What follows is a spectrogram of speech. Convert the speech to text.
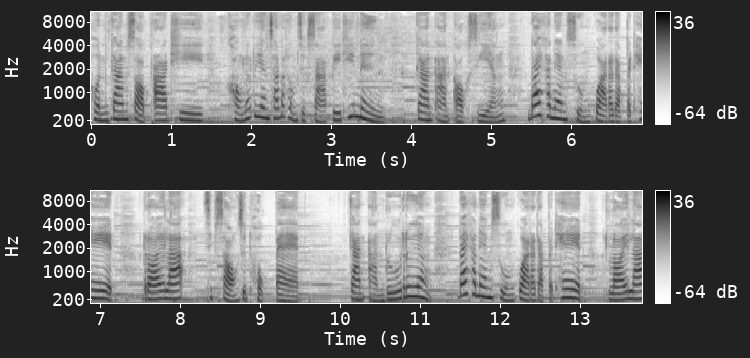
ผลการสอบ RT ของนักเรียนชั้นประถมศึกษาปีที่ 1การอ่านออกเสียงได้คะแนนสูงกว่าระดับประเทศ ร้อยละ 12.68 การอ่านรู้เรื่อง ได้คะแนนสูงกว่าระดับประเทศ ร้อยละ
